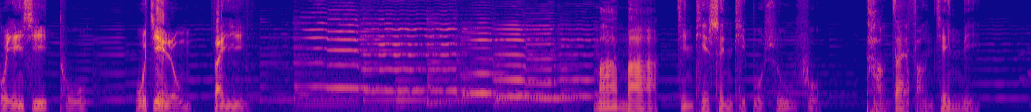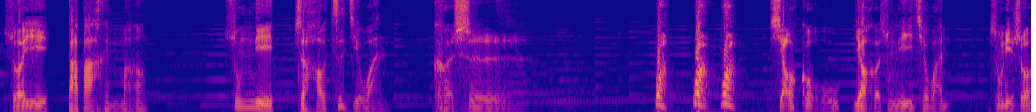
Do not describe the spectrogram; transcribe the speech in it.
蒲银熙图，吴建荣翻译。妈妈今天身体不舒服，躺在房间里，所以爸爸很忙。松丽只好自己玩。可是，汪汪汪！小狗要和松丽一起玩。松丽说：“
